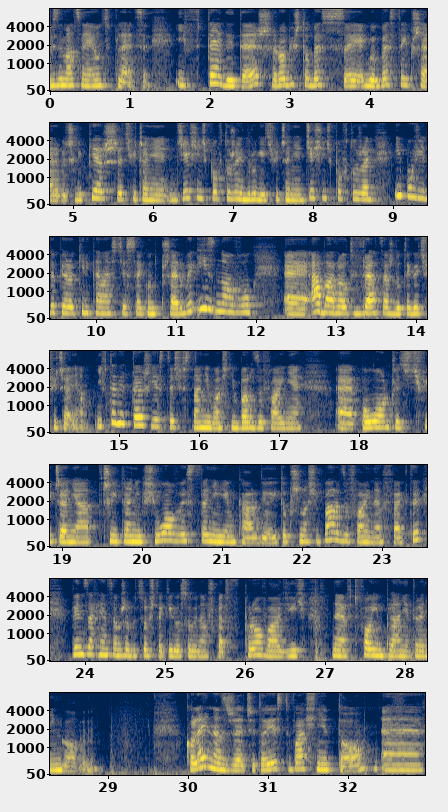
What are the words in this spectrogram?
wzmacniając plecy. I wtedy też robisz to bez, jakby bez tej przerwy, czyli pierwsze ćwiczenie 10 powtórzeń, drugie ćwiczenie 10 powtórzeń i później dopiero kilkanaście sekund przerwy i znowu e, abarot wracasz do tego ćwiczenia. I wtedy też jesteś w stanie właśnie bardzo fajnie e, połączyć ćwiczenia, czyli trening siłowy z treningiem cardio i to przynosi bardzo fajne efekty, więc zachęcam, żeby coś takiego sobie na przykład wprowadzić e, w Twoim planie treningowym. Kolejna z rzeczy to jest właśnie to, e,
